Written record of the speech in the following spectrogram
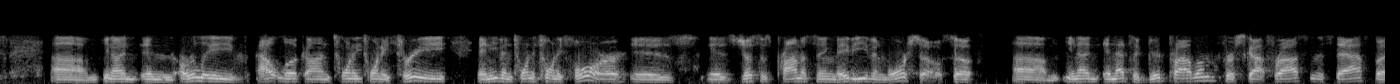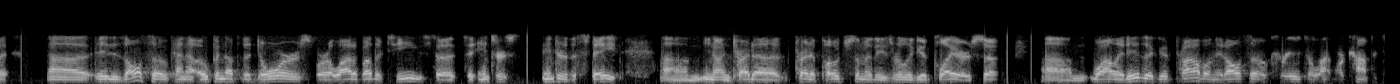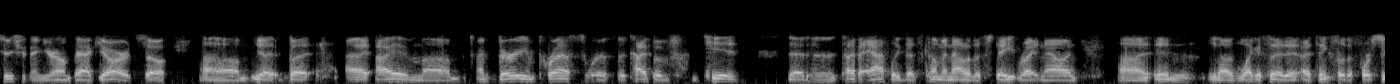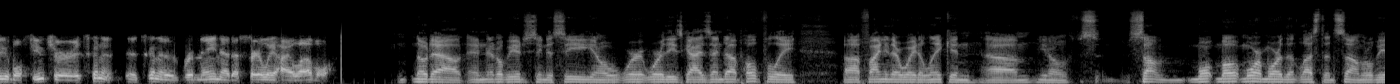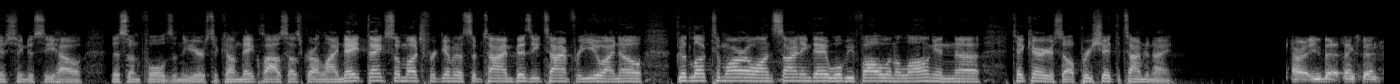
Um, you know, an early outlook on 2023 and even 2024 is is just as promising, maybe even more so. So, um, you know, and, and that's a good problem for Scott Frost and the staff, but uh, it has also kind of opened up the doors for a lot of other teams to, to enter enter the state, um, you know, and try to try to poach some of these really good players. So um, while it is a good problem, it also creates a lot more competition in your own backyard. So um, yeah, but I, I am um, I'm very impressed with the type of kid that uh, type of athlete that's coming out of the state right now, and uh, and you know, like I said, I think for the foreseeable future, it's gonna it's gonna remain at a fairly high level. No doubt, and it'll be interesting to see you know where where these guys end up. Hopefully, uh, finding their way to Lincoln. Um, you know, some more, more and more than less than some. It'll be interesting to see how this unfolds in the years to come. Nate Clouse, Husker Online. Nate, thanks so much for giving us some time. Busy time for you, I know. Good luck tomorrow on signing day. We'll be following along, and uh, take care of yourself. Appreciate the time tonight. All right, you bet. Thanks, Ben.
